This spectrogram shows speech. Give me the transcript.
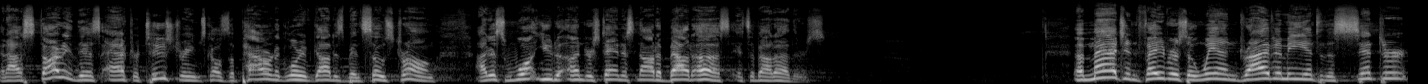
And I started this after two streams because the power and the glory of God has been so strong. I just want you to understand it's not about us, it's about others. Imagine favor as a wind driving me into the center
